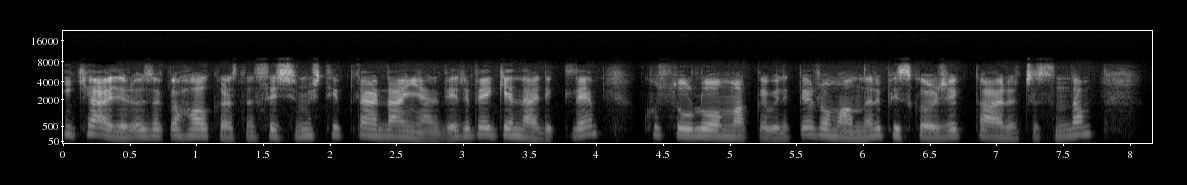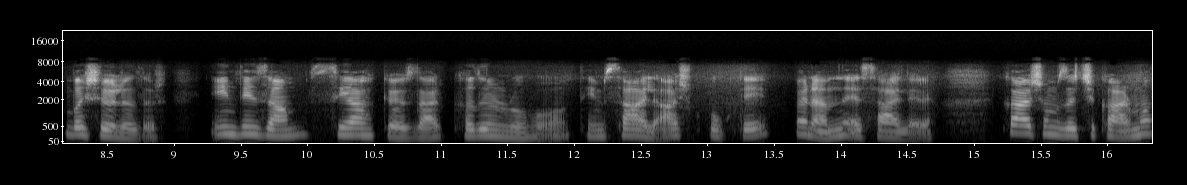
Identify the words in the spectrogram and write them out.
hikayeleri özellikle halk arasında seçilmiş tiplerden yer verir ve genellikle kusurlu olmakla birlikte romanları psikolojik tarih açısından başarılıdır. İntizam, Siyah Gözler, Kadın Ruhu, Timsali Aşk, Ukde önemli eserleri. Karşımıza çıkar mı?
